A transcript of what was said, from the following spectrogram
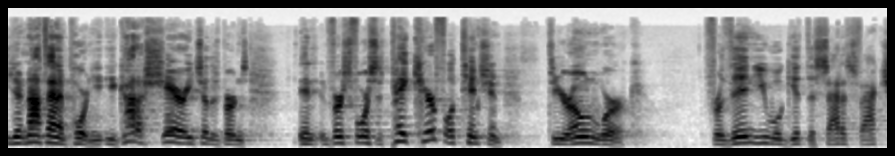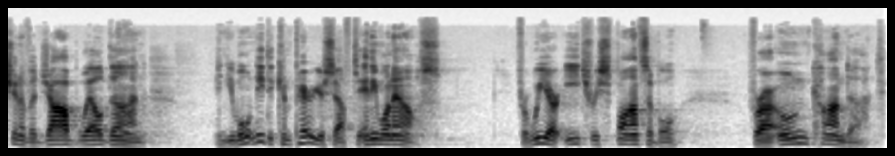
You're not that important. You, you got to share each other's burdens. And verse 4 says, Pay careful attention to your own work, for then you will get the satisfaction of a job well done, and you won't need to compare yourself to anyone else, for we are each responsible for our own conduct.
